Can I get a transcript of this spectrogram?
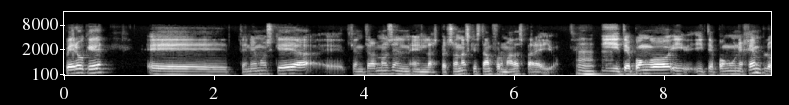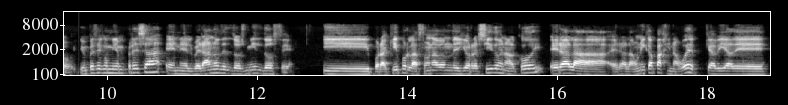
pero que eh, tenemos que eh, centrarnos en, en, las personas que están formadas para ello. Mm. Y, te pongo, y, y te pongo un ejemplo. Yo empecé con mi empresa en el verano del 2012 y por aquí, por la zona donde yo resido, en Alcoy, era la, era la única página web que había de...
